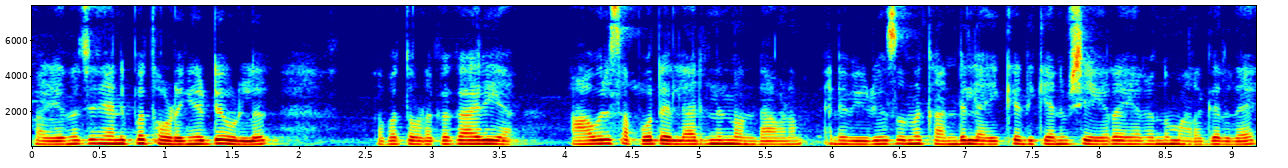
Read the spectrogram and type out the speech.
പഴയെന്ന് വെച്ചാൽ ഞാനിപ്പോൾ തുടങ്ങിയിട്ടേ ഉള്ളൂ. അപ്പോൾ തുടക്കക്കാരിയാണ് ആ ഒരു സപ്പോർട്ട് എല്ലാവരിൽ നിന്നും ഉണ്ടാവണം എന്റെ വീഡിയോസ് ഒന്ന് കണ്ട് ലൈക്ക് അടിക്കാനും ഷെയർ ചെയ്യാനും ഒന്നും മറക്കരുതേ.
